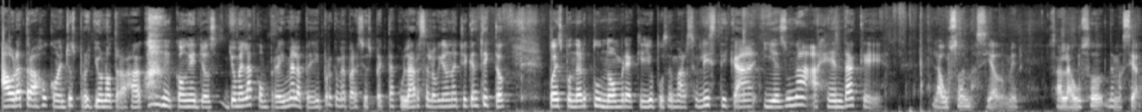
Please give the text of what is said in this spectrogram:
ahora trabajo con ellos, pero yo no trabajaba con, ellos. Yo me la compré y me la pedí porque me pareció espectacular. Se lo vi a una chica en TikTok. Puedes poner tu nombre aquí. Yo puse Marciolística y es una agenda que la uso demasiado, miren. O sea, la uso demasiado.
